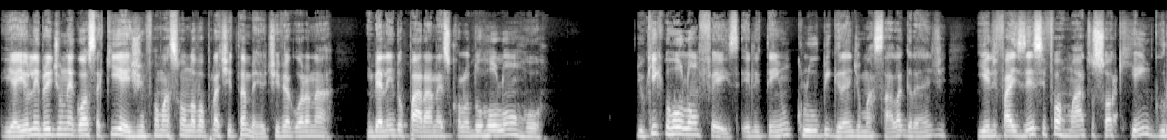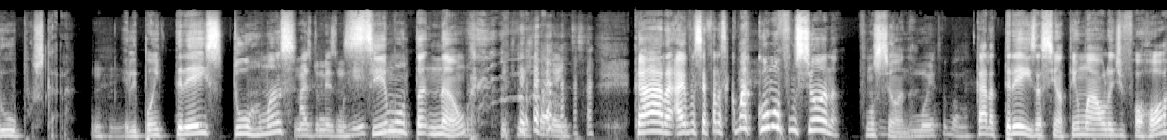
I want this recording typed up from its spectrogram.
E aí eu lembrei de um negócio aqui, de informação nova pra ti também. Eu tive agora na, em Belém do Pará, na escola do Rolon Rô. E o que, que o Rolon fez? Ele tem um clube grande, uma sala grande, E ele faz esse formato só que em grupos, cara. Uhum. Ele põe três turmas Mas do mesmo ritmo? simultâneas. Não. Ritmos diferentes. Cara, aí você fala assim, mas como funciona? Funciona. Muito bom. Cara, três, assim, ó, tem uma aula de forró,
